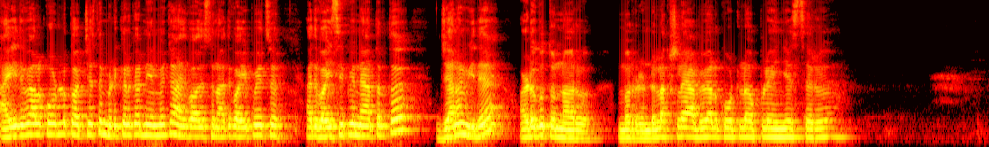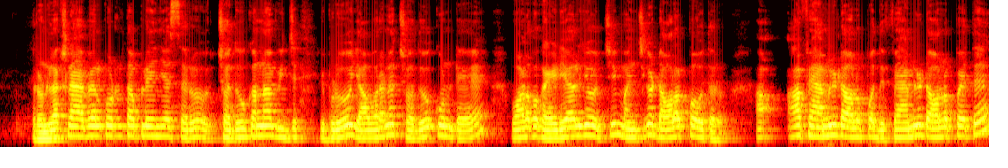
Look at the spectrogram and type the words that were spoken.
ఐదు వేల కోట్లు ఖర్చు చేస్తే మెడికల్ కార్డు నిర్మించి అది వాదిస్తున్నారు. అది వైపీ అది వైసీపీ నేతలతో జనం ఇదే అడుగుతున్నారు. మరి రెండు లక్షల యాభై వేల కోట్లు అప్పులు ఏం చేస్తారు? రెండు లక్షల యాభై వేల కోట్ల తప్పులు ఏం చేస్తారు? చదువుకున్న విద్య ఇప్పుడు ఎవరైనా చదువుకుంటే వాళ్ళకు ఒక ఐడియాలజీ వచ్చి మంచిగా డెవలప్ అవుతారు. ఆ- ఆ ఫ్యామిలీ డెవలప్ అవుద్ది. ఫ్యామిలీ డెవలప్ అయితే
